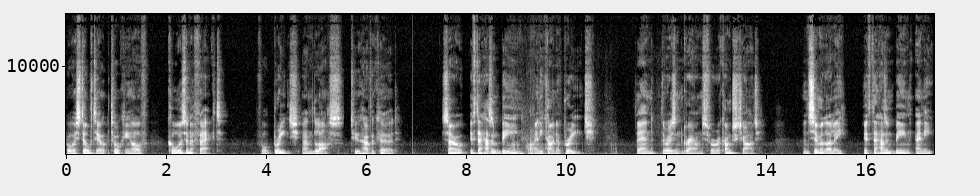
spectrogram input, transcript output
but we're still t- talking of cause and effect for breach and loss to have occurred. So, if there hasn't been any kind of breach, then there isn't grounds for a contracharge. And similarly, if there hasn't been any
